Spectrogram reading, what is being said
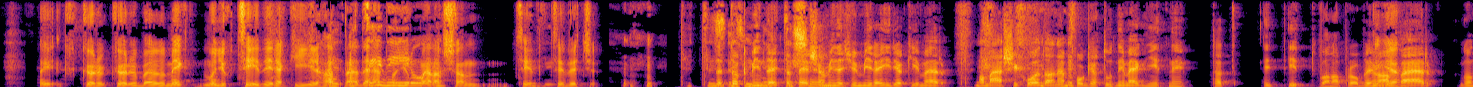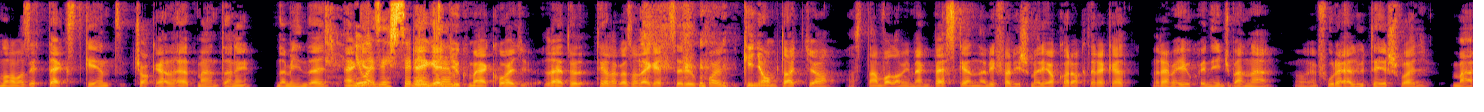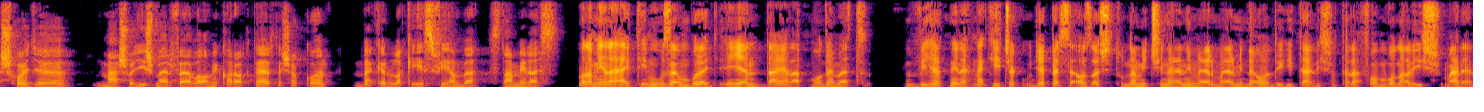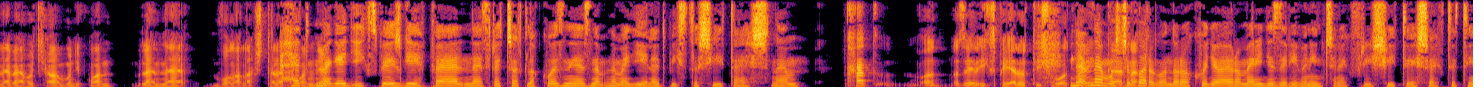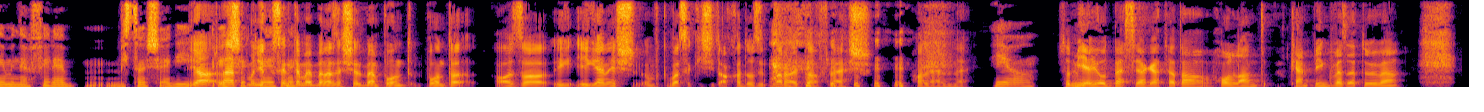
Kör, körülbelül. Még mondjuk CD-re kiírhatná, a, a de CD hát mondjuk már lassan CD, CD de tök mindegy, tehát teljesen mindegy, hogy mire írja ki, mert a másik oldal nem fogja tudni megnyitni. Tehát itt, itt van a probléma, Igen. bár gondolom azért textként csak el lehet menteni, de mindegy. Engedj, Jó, azért szerintem... Engedjük meg, hogy lehet, hogy tényleg az a legegyszerűbb, hogy kinyomtatja, aztán valami meg beszkenneli, felismeri a karaktereket. Reméljük, hogy nincs benne olyan fura elütés, vagy máshogy máshogy ismer fel valami karaktert, és akkor bekerül a készfilmbe, aztán mi lesz? Valamilyen IT múzeumból egy ilyen dial-up modemet vihetnének neki, csak ugye persze azzal se tudna mit csinálni, mert már mindenhol digitális a telefonvonal is, már eleve, hogyha mondjuk van lenne vonalas telefonja. Hát meg egy XP-s géppel netre csatlakozni, ez nem, nem egy életbiztosítás, nem? Hát azért XP előtt is volt nem, már Nem, most csak arra gondolok, hogy arra, mert így azért éve nincsenek frissítések, tehát ilyen mindenféle biztonsági Ja, hát mondjuk lehetnek. szerintem ebben az esetben pont, pont a, az a, igen, és valószínűleg kicsit akadozna rajta a flash, ha lenne. Ja. Szóval milyen jót beszélgethet a holland kempingvezetővel?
